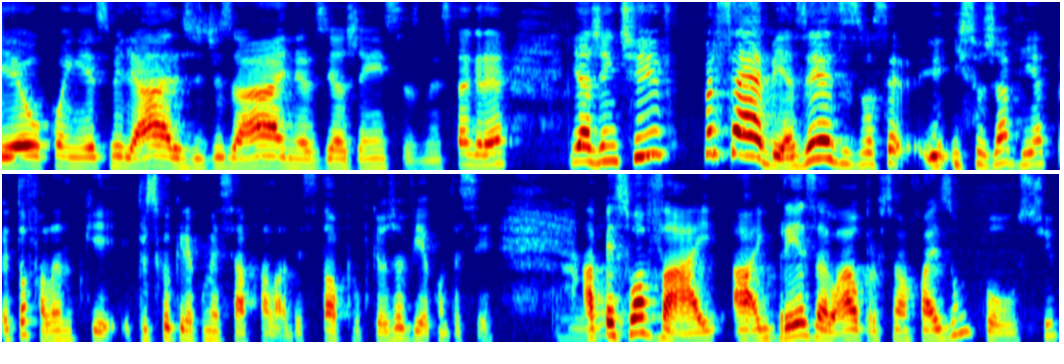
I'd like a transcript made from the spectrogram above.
eu conheço milhares de designers e agências no Instagram, e a gente percebe, às vezes você. Isso eu já via. Eu tô falando porque. Por isso que eu queria começar a falar desse tópico, porque eu já vi acontecer. Uhum. A pessoa vai, a empresa lá, o profissional faz um post,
